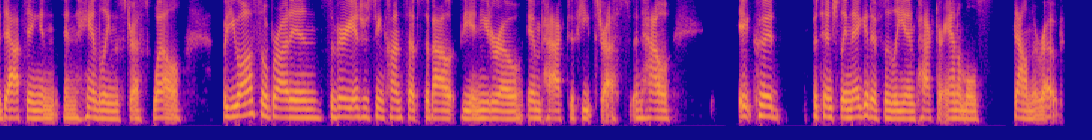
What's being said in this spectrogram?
adapting and, and handling the stress well. But you also brought in some very interesting concepts about the in utero impact of heat stress and how it could potentially negatively impact our animals down the road.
